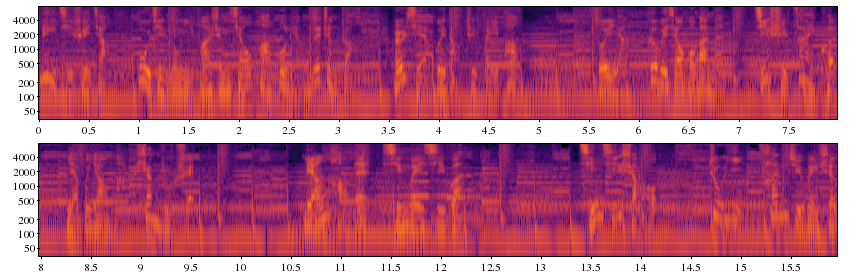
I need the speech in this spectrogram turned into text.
立即睡觉，不仅容易发生消化不良的症状，而且会导致肥胖。所以啊，各位小伙伴们，即使再困，也不要马上入睡。良好的行为习惯：勤洗手，注意餐具卫生，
